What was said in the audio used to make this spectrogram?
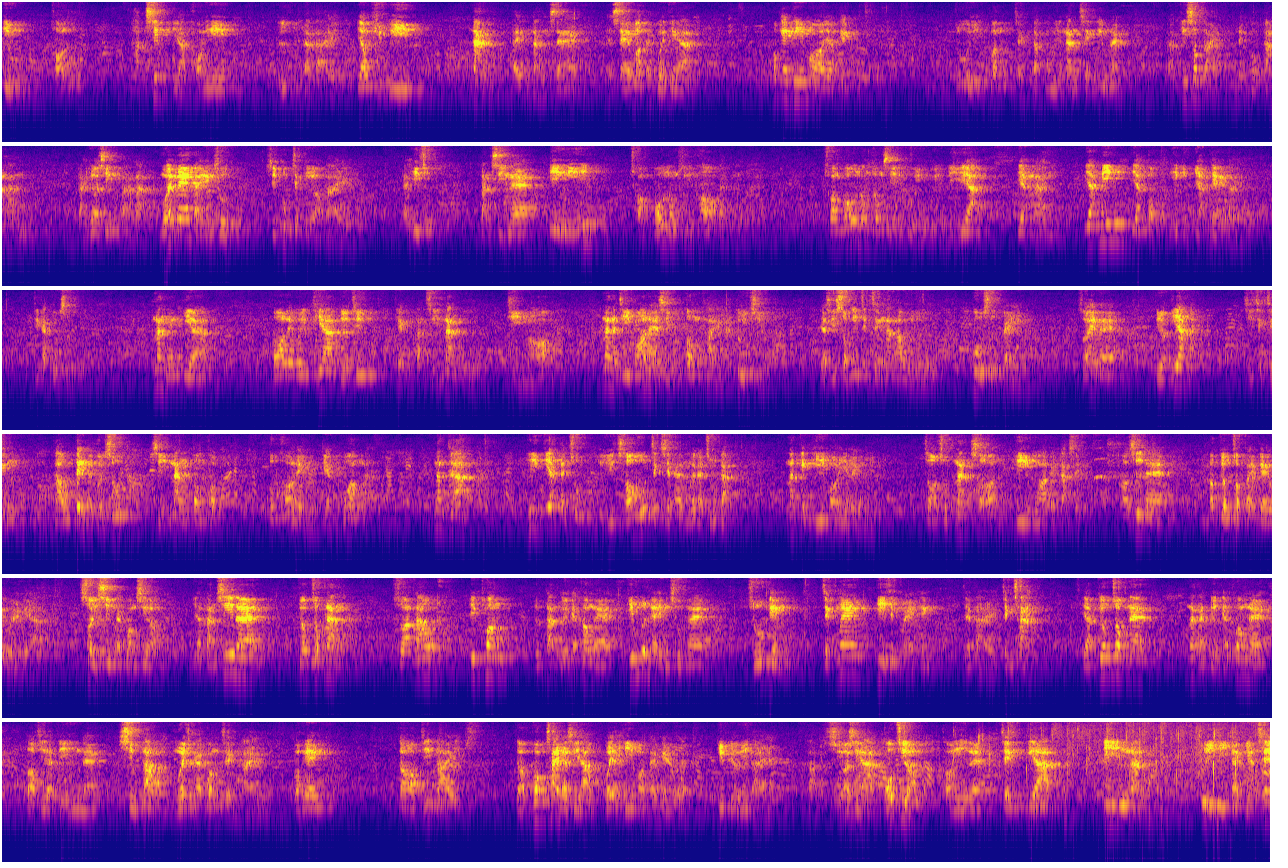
有可学习也可以 大概要求伊咱系人生生活嘅过听。我更希望有嘅诸位观众甲各位咱亲友呢，啊，继续来能够甲咱来晓先达达，每每嘅兴趣是不一样嘅嘅兴趣，但是呢，因为传播拢是好嘅文化，传播拢总是为为利益 亚南、亚民、亚国以及亚天来这个故事，咱人惊，玻璃会听到就听，但是咱有字幕，咱个字幕呢是动态来对照，也是属于一种咱个有故事背，所以呢，就亚是一种有高的文书，是咱中国不可能眼光的。咱遮迄囝来出鱼，初五直接系每个主角，咱更希望伊能够做出咱所喜欢嘅特色。可是呢，我工作大家话啊，细心嘅关心哦，也但是呢，工作咱刷头一款，就当地嘅方嘅根本嘅因素呢，逐渐一名比一名，一个精彩，也工作呢。咱来调调风呢到这个地方呢受到每一个观众来我迎到这个的光彩的时候我也希望大家会给了一个啊小声鼓掌可以呢增加啲人对于大家情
